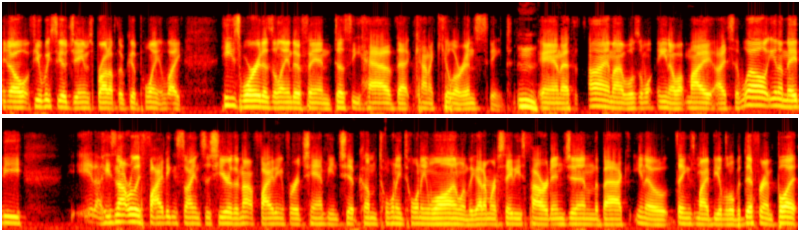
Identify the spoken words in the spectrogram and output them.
you know, a few weeks ago, James brought up the good point. Like he's worried as a Lando fan, does he have that kind of killer instinct? Mm. And at the time, I was, you know, my I said, well, you know, maybe you know, he's not really fighting Sainz this year. They're not fighting for a championship come 2021 when they got a Mercedes powered engine in the back. You know, things might be a little bit different. But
